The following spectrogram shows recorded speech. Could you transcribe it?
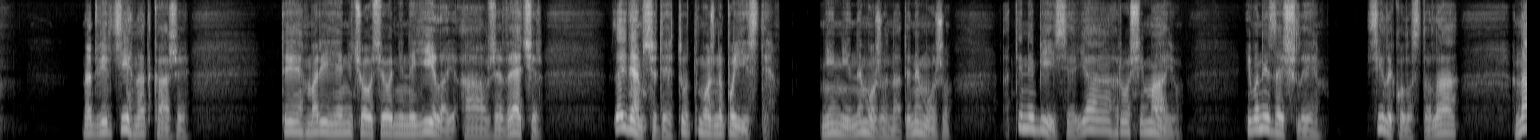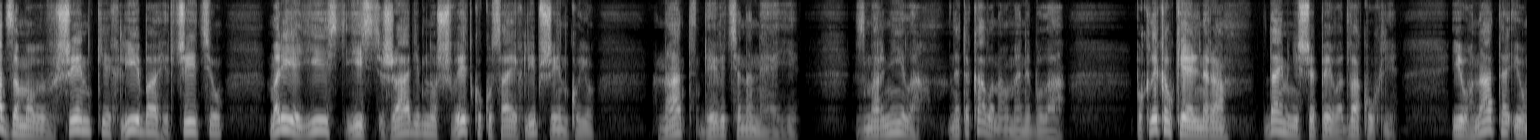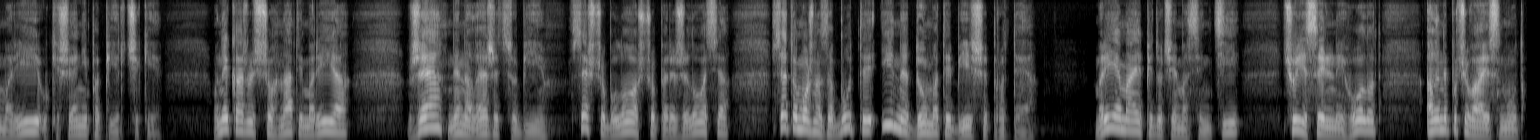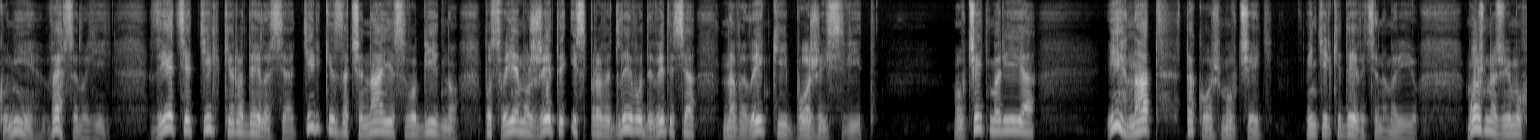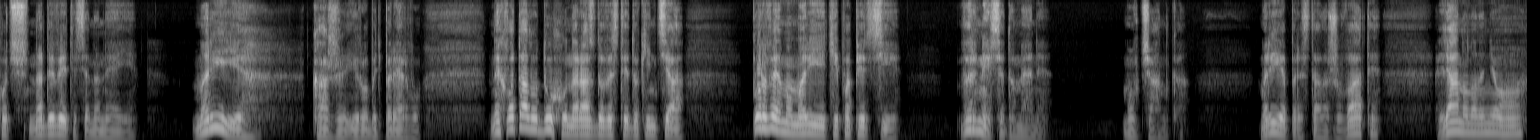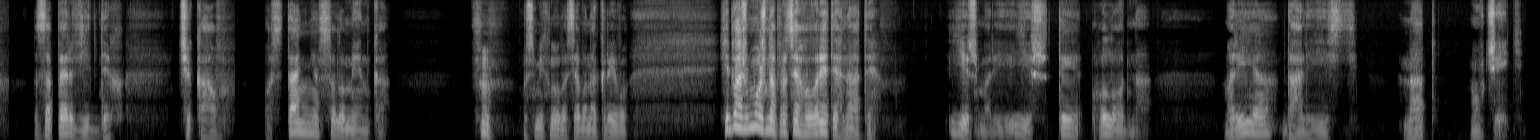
На двірці Гнат каже Ти, Марія, нічого сьогодні не їла, а вже вечір. Зайдем сюди, тут можна поїсти. Ні, ні, не можу гнати, не можу. А ти не бійся, я гроші маю. І вони зайшли, сіли коло стола. Гнат замовив шинки, хліба, гірчицю. Марія їсть, їсть жадібно, швидко кусає хліб шинкою. Гнат дивиться на неї. Змарніла, не така вона у мене була. Покликав кельнера дай мені ще пива, два кухлі. І у Гната, і у Марії у кишені папірчики. Вони кажуть, що Гнат і Марія вже не належать собі. Все, що було, що пережилося, все то можна забути і не думати більше про те. Марія має під очима синці, чує сильний голод, але не почуває смутку. Ні, весело їй. Здається, тільки родилася, тільки зачинає свобідно по своєму жити і справедливо дивитися на великий Божий світ. Мовчить Марія, і Гнат також мовчить. Він тільки дивиться на Марію. Можна ж йому хоч надивитися на неї. Маріє, каже і робить перерву, не хватало духу нараз довести до кінця. Порвемо Марії ті папірці. Вернися до мене. Мовчанка. Марія перестала жувати, глянула на нього, запер віддих, чекав. Остання соломинка. Хм, усміхнулася вона криво. Хіба ж можна про це говорити, гнати? Їж, Марія, їж, ти голодна. Марія далі їсть. Гнат мовчить.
